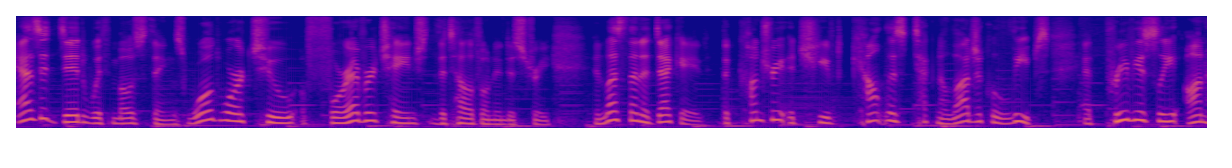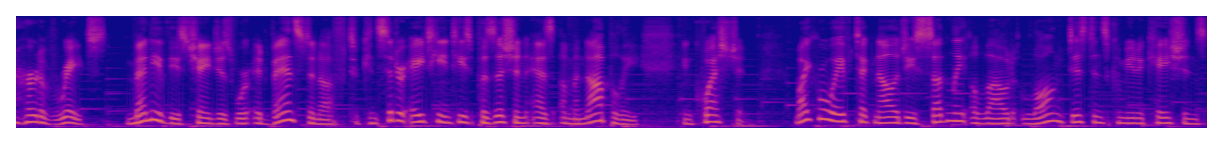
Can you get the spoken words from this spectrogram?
As it did with most things, World War II forever changed the telephone industry. In less than a decade, the country achieved countless technological leaps at previously unheard of rates. Many of these changes were advanced enough to consider AT&T's position as a monopoly in question. Microwave technology suddenly allowed long distance communications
